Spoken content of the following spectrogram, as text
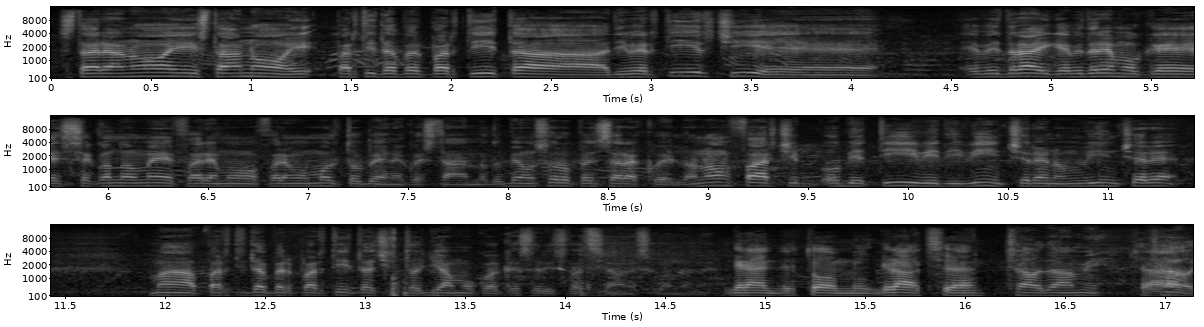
stare a noi, sta a noi, partita per partita, divertirci e e vedrai che vedremo che secondo me faremo, faremo molto bene quest'anno, dobbiamo solo pensare a quello, non farci obiettivi di vincere, non vincere, ma partita per partita ci togliamo qualche soddisfazione secondo me. Grande Tommy, grazie. Ciao Dami. Ciao. Ciao.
